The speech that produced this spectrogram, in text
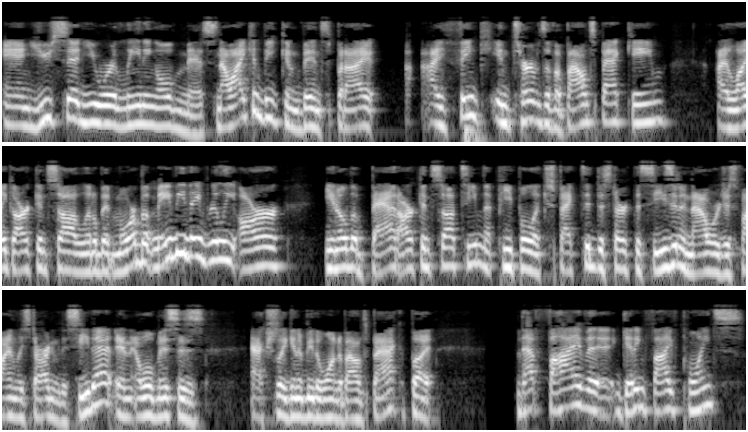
and you said you were leaning Ole Miss. Now I can be convinced, but I I think in terms of a bounce back game, I like Arkansas a little bit more. But maybe they really are, you know, the bad Arkansas team that people expected to start the season, and now we're just finally starting to see that. And Ole Miss is actually going to be the one to bounce back. But that five, uh, getting five points,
